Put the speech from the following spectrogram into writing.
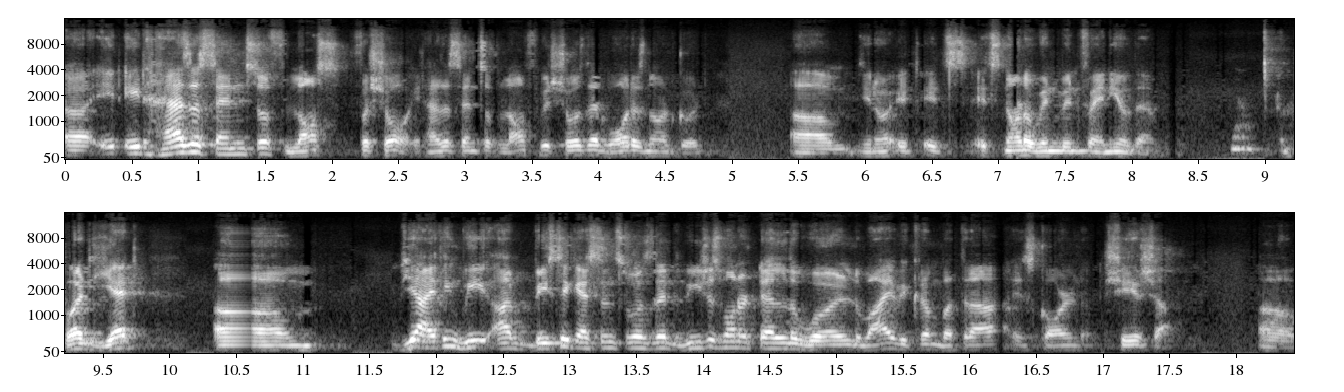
uh, it, it has a sense of loss for sure. It has a sense of loss, which shows that war is not good. Um, you know, it, it's it's not a win-win for any of them. Yeah. But yet, um, yeah, I think we our basic essence was that we just want to tell the world why Vikram Batra is called Sher Shah. Uh,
